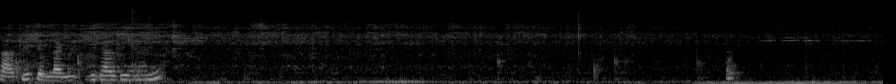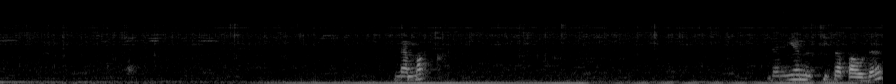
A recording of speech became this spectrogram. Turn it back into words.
साथ में शिमला मिर्च भी डाल दिया मैंने। नमक धनिया मिर्ची का पाउडर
